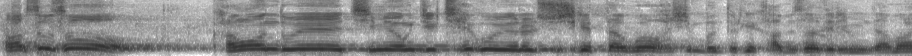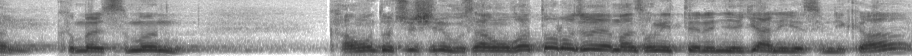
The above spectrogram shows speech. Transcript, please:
앞서서 강원도의 지명직 최고위원을 주시겠다고 하신 분들께 감사드립니다만 그 말씀은 강원도 출신 우상호가 떨어져야만 성립되는 얘기 아니겠습니까?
